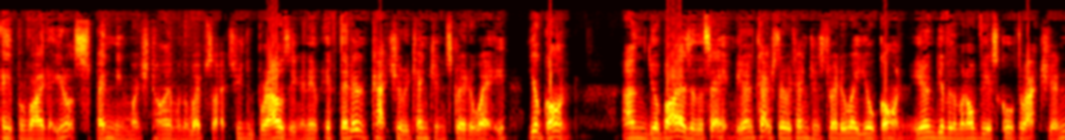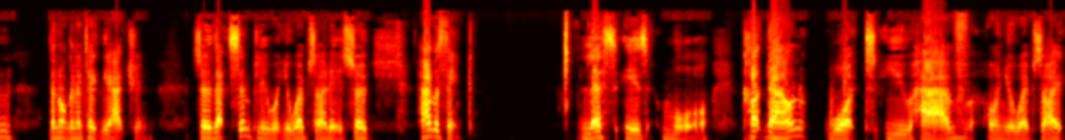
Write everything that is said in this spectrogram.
a provider, you're not spending much time on the websites. You're just browsing, and if, if they don't catch your attention straight away, you're gone. And your buyers are the same. You don't catch their attention straight away, you're gone. You don't give them an obvious call to action, they're not going to take the action. So that's simply what your website is. So have a think. Less is more. Cut down what you have on your website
